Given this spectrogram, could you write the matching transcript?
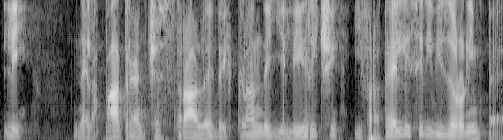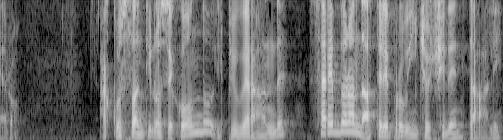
Lì, nella patria ancestrale del clan degli Illirici, i fratelli si divisero l'impero. A Costantino II, il più grande, sarebbero andate le province occidentali,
